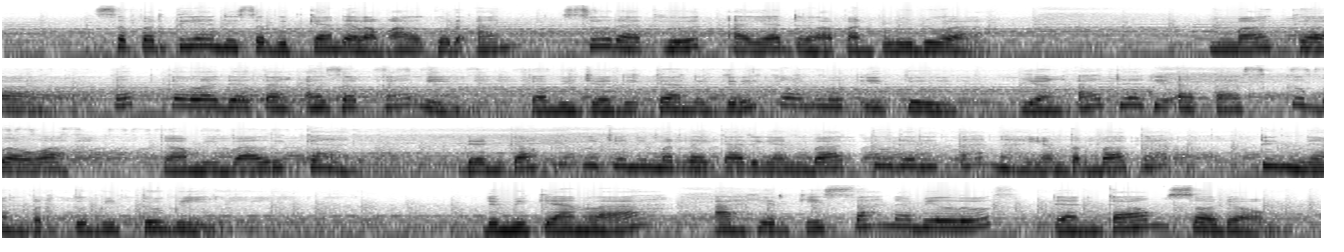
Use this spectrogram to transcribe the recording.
Seperti yang disebutkan dalam Al-Quran, surat Hud ayat 82. Maka, tatkala datang azab kami, kami jadikan negeri kaum Lut itu yang ada di atas ke bawah, kami balikan, dan kami hujani mereka dengan batu dari tanah yang terbakar dengan bertubi-tubi. Demikianlah akhir kisah Nabi Lut dan kaum Sodom.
